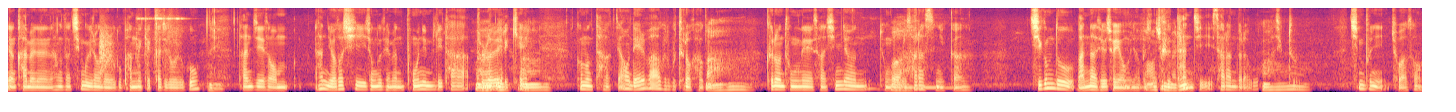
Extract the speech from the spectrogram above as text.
그냥 가면은 항상 친구들이랑 놀고 밤늦게까지 놀고 네. 단지에서 엄- 한 6시 정도 되면 부모님들이 다 불러요 아, 네. 이렇게 아. 그러면 다 각자 어, 내일 봐 그러고 들어가고 아. 그런 동네에서 한 10년 정도를 와. 살았으니까 지금도 만나세요 저희 어머니 아버지 아, 그? 단지 사람들하고 아. 아직도 친분이 좋아서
